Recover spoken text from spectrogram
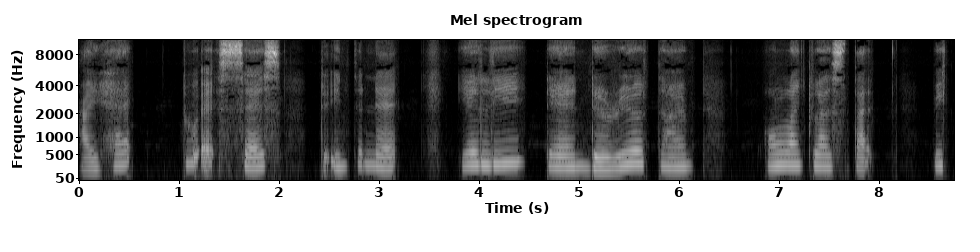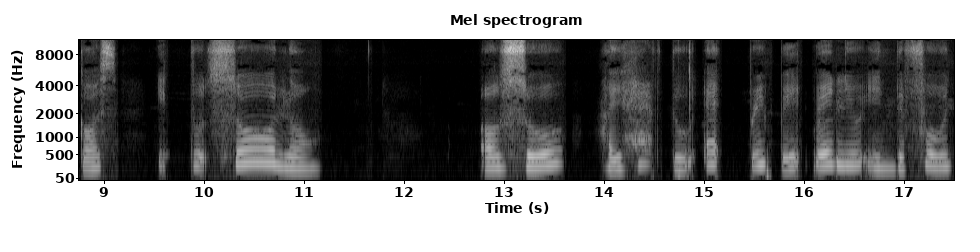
I had to access the internet early than the real time online class start because it took so long. Also, I have to add prepaid value in the phone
